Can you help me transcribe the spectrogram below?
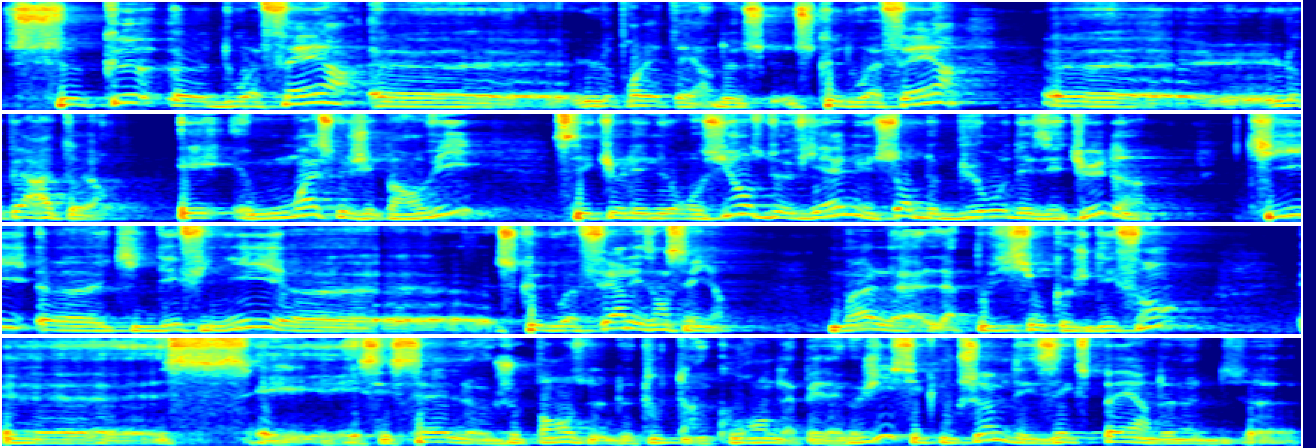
ce que euh, doit faire le prolétaire, ce, que doit faire l'opérateur. Et moi, ce que j'ai pas envie, c'est que les neurosciences deviennent une sorte de bureau des études qui définit ce que doivent faire les enseignants. Moi, la, position que je défends, euh, et, c'est celle, je pense, de, tout un courant de la pédagogie, c'est que nous sommes des experts de notre,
